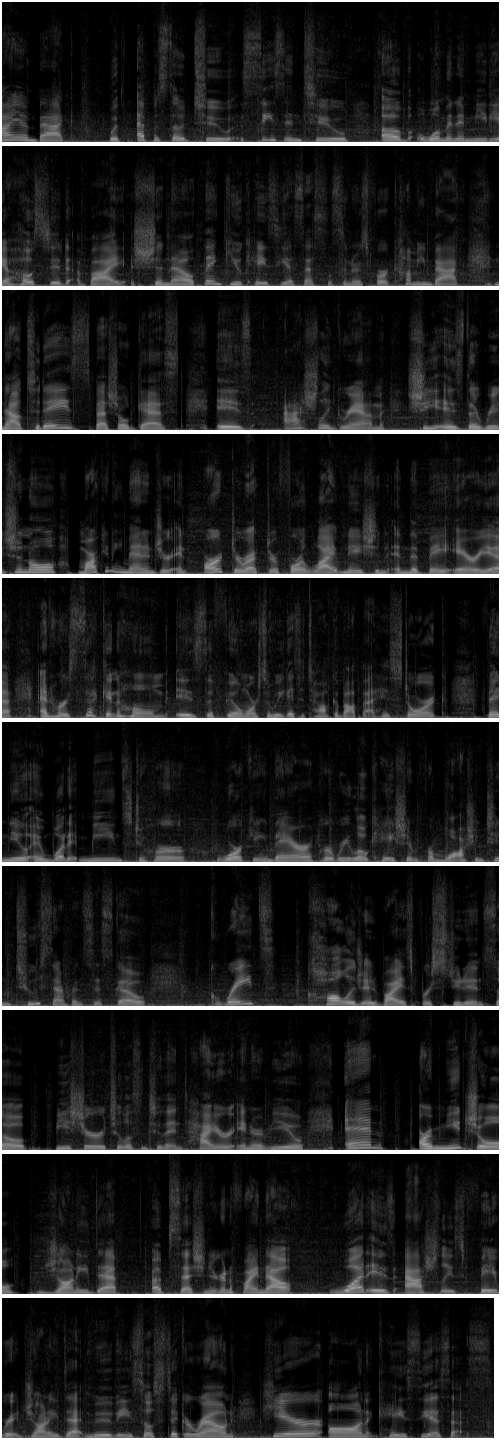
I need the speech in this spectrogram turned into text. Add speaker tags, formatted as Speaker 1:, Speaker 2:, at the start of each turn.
Speaker 1: I am back with episode two, season two of Woman in Media, hosted by Chanel. Thank you, KCSS listeners, for coming back. Now, today's special guest is Ashley Graham. She is the regional marketing manager and art director for Live Nation in the Bay Area, and her second home is the Fillmore. So we get to talk about that historic venue and what it means to her working there, her relocation from Washington to San Francisco. Great college advice for students. So be sure to listen to the entire interview and our mutual Johnny Depp obsession. You're going to find out what is Ashley's favorite Johnny Depp movie. So stick around here on KCSS.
